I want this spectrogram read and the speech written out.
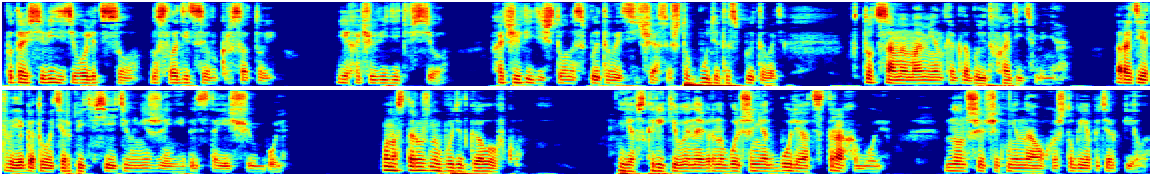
Пытаюсь увидеть его лицо, насладиться его красотой. Я хочу видеть все. Хочу видеть, что он испытывает сейчас и что будет испытывать в тот самый момент, когда будет входить в меня. Ради этого я готова терпеть все эти унижения и предстоящую боль. Он осторожно вводит головку. Я вскрикиваю, наверное, больше не от боли, а от страха боли. Но он шепчет мне на ухо, чтобы я потерпела.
